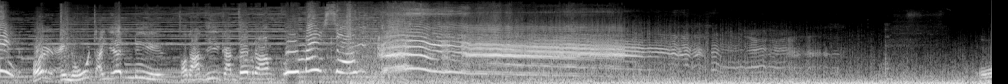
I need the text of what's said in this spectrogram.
ยเฮ้ยไอ้หนูใจเย็นดิสถานที่การทดลองกูไม่สนอ้าโอ้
